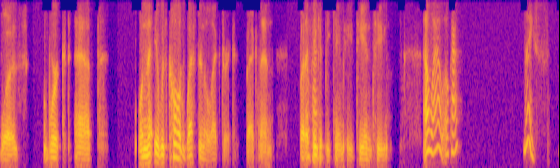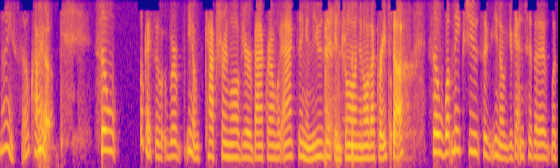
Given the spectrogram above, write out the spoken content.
was worked at well, it was called Western Electric back then, but I think it became AT and T. Oh wow, okay. Nice, nice. Okay. Yeah. So, okay, so we're you know capturing all of your background with acting and music and drawing and all that great stuff. So, what makes you? So, you know, you're getting to the. Let's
